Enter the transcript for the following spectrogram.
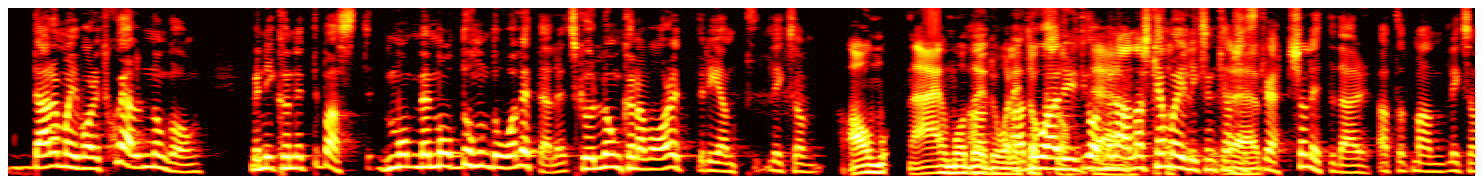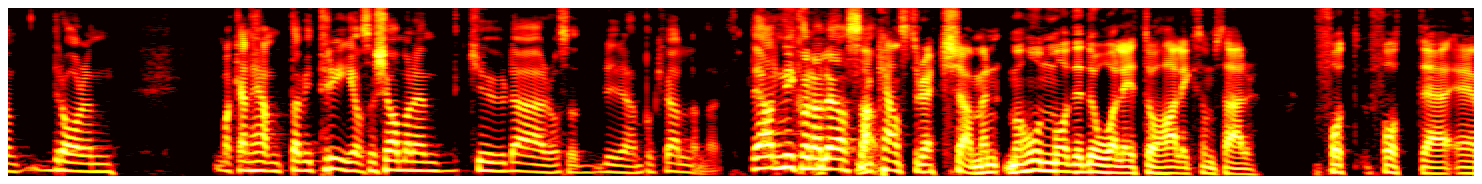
där har man ju varit själv någon gång. Men ni kunde inte bara... Men mådde hon dåligt eller? Skulle hon kunna varit rent liksom... Ja, hon, nej, hon mådde dåligt ja, då också. hade det. Men Eh, annars kan så man ju liksom kanske eh, stretcha lite där. Att, att man liksom drar en... Man kan hämta vid tre och så kör man en kur där och så blir det en på kvällen. Där. Det hade ni kunnat lösa. Man kan stretcha, men, men hon mådde dåligt och har liksom så fått, fått eh,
